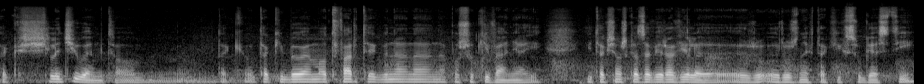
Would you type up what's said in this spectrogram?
Tak śledziłem to. Tak, taki byłem otwarty jakby na, na, na poszukiwania i, i ta książka zawiera wiele ró- różnych takich sugestii,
